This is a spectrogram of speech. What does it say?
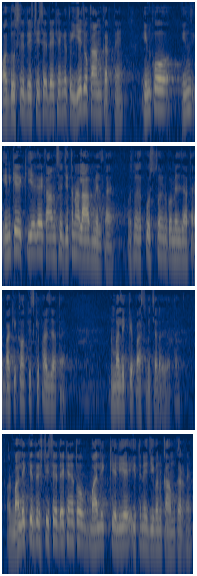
और दूसरी दृष्टि से देखेंगे तो ये जो काम करते हैं, इनको, इन, इनके किए गए काम से जितना लाभ मिलता है, उसमें से कुछ तो इनको मिल जाता है, बाकी कौन किसके पास जाता है? मालिक के पास में चला जाता है। और मालिक की दृष्टि से देखें तो मालिक के लिए इतने जीवन काम कर रहे हैं।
